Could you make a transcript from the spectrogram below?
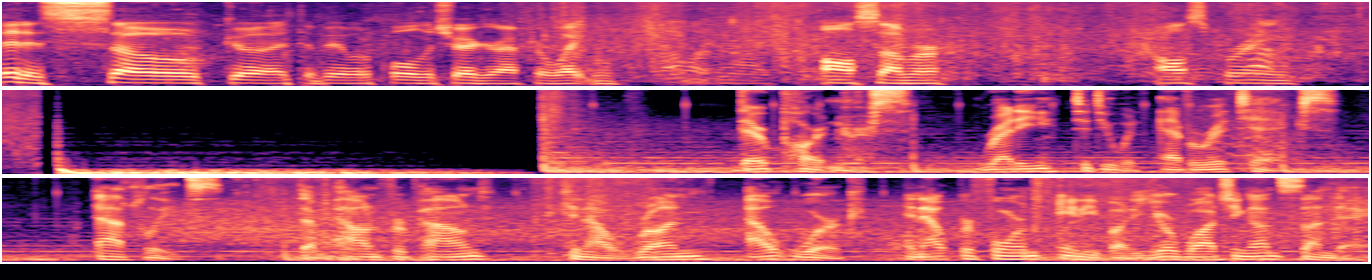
It is so good to be able to pull the trigger after waiting all summer, all spring. They're partners, ready to do whatever it takes. Athletes that pound for pound can outrun, outwork, and outperform anybody you're watching on Sunday.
